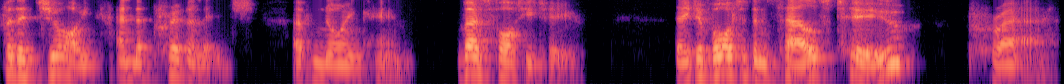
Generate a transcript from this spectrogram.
for the joy and the privilege of knowing Him. Verse 42 they devoted themselves to prayer.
